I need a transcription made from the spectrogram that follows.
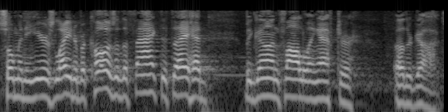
so many years later because of the fact that they had begun following after other gods.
